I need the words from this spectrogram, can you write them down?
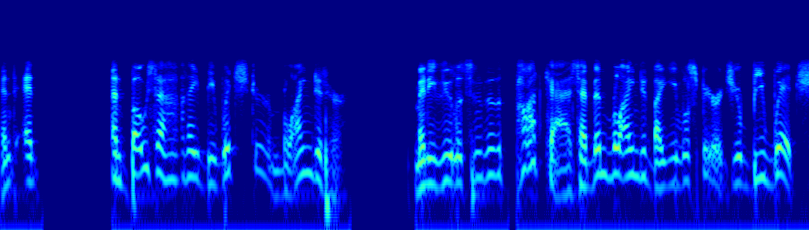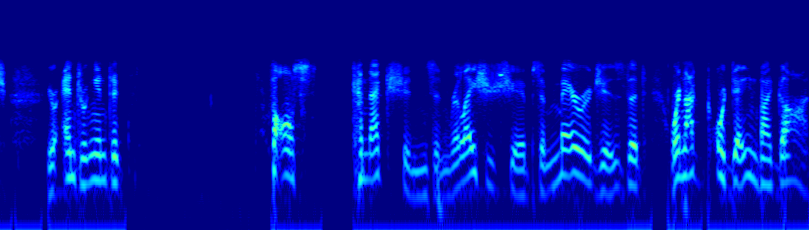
and and, and boasted how they bewitched her and blinded her. Many of you listening to the podcast have been blinded by evil spirits. You're bewitched. You're entering into false connections and relationships and marriages that were not ordained by God,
